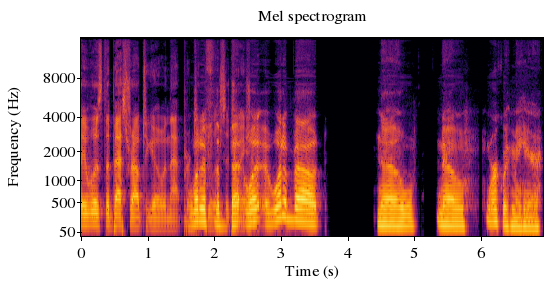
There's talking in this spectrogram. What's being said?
it was the best route to go in that particular What if the be- what what about no no work with me here.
